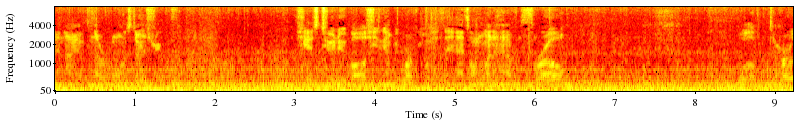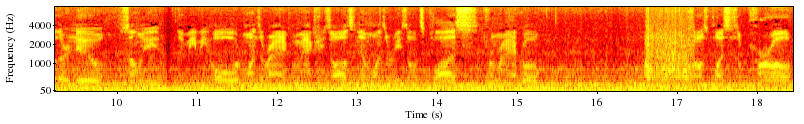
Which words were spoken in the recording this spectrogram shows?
and I've never been on Stone Street before. She has two new balls she's going to be working with, and that's all I'm going to have her throw. Well, to her they're new. Some of you that may be old. One's a Radical Max Results, and then one's a Results Plus from Radical. Results Plus is a pearl.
